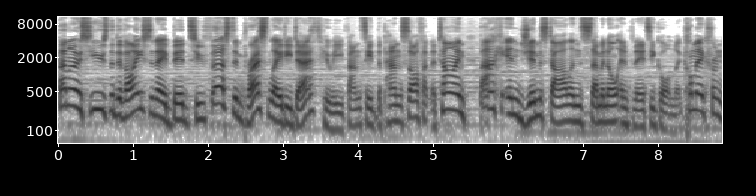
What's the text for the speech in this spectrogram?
Thanos used the device in a bid to first impress Lady Death, who he fancied the pants off at the time, back in Jim Starlin's seminal Infinity Gauntlet comic from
